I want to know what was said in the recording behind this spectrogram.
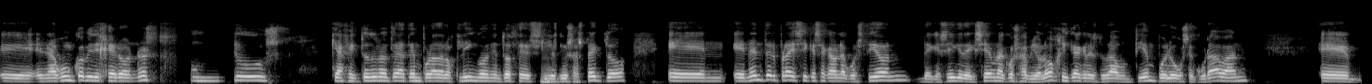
eh, en algún cómic dijeron, no es un virus que afectó durante la temporada a los Klingons y entonces Mm. les dio ese aspecto. En, en Enterprise sí que sacaron la cuestión de que sí, de que sea una cosa biológica que les duraba un tiempo y luego se curaban, eh,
